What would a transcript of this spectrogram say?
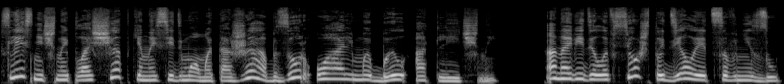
С лестничной площадки на седьмом этаже обзор у Альмы был отличный. Она видела все, что делается внизу,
